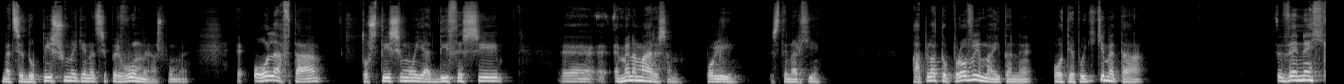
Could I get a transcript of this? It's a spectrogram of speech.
Να τις εντοπίσουμε και να τις υπερβούμε, ας πούμε. Ε, όλα αυτά, το στήσιμο, η αντίθεση, ε, εμένα μ' άρεσαν πολύ στην αρχή. Απλά το πρόβλημα ήταν ότι από εκεί και μετά δεν έχει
